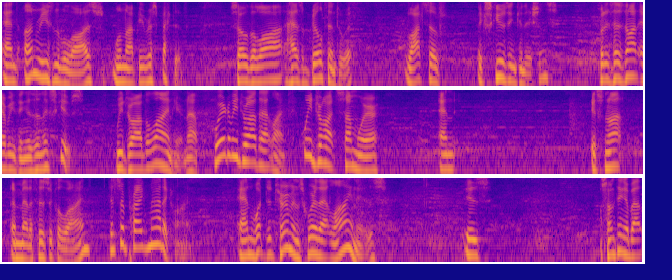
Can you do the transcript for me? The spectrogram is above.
And unreasonable laws will not be respected. So the law has built into it lots of excusing conditions, but it says not everything is an excuse we draw the line here. Now, where do we draw that line? We draw it somewhere, and it's not a metaphysical line, it's a pragmatic line. And what determines where that line is, is something about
